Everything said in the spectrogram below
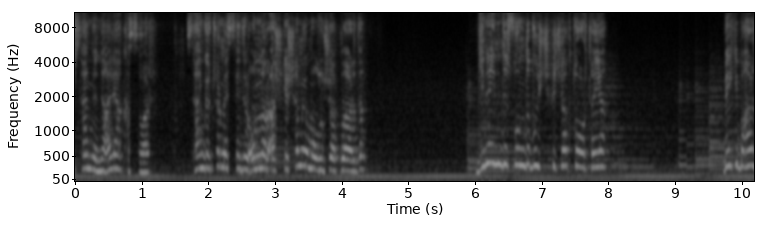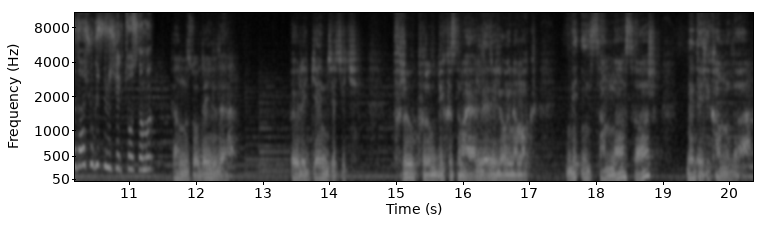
sen de ne alakası var? Sen götürmeseydin onlar aşk yaşamıyor mu olacaklardı? Yine eninde sonunda bu iş çıkacaktı ortaya. Belki Bahar daha çok üzülecekti o zaman. Yalnız o değil de böyle gencecik, pırıl pırıl bir kızın hayalleriyle oynamak ne insanlığa sığar ne delikanlılığa.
